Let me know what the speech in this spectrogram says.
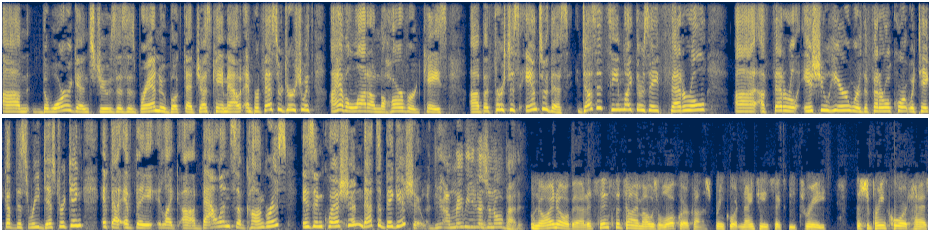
Um, the War Against Jews is his brand new book that just came out. And Professor Dershowitz, I have a lot on the Harvard case, uh, but first, just answer this: Does it seem like there's a federal uh, a federal issue here where the federal court would take up this redistricting if the if the like uh, balance of Congress is in question. That's a big issue. Uh, maybe he doesn't know about it. No, I know about it. Since the time I was a law clerk on the Supreme Court in 1963, the Supreme Court has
